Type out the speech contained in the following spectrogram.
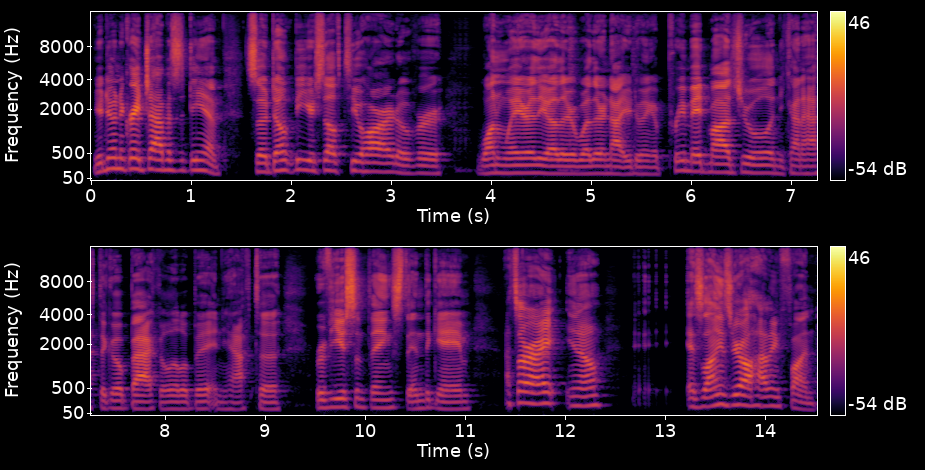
you're doing a great job as a dm so don't beat yourself too hard over one way or the other whether or not you're doing a pre-made module and you kind of have to go back a little bit and you have to review some things in the game. That's all right, you know, as long as you're all having fun.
